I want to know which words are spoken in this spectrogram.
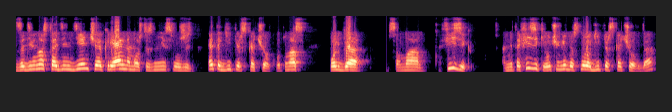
За 91 день человек реально может изменить свою жизнь. Это гиперскачок. Вот у нас Ольга сама физик, а метафизики очень любят слово гиперскачок. Да?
